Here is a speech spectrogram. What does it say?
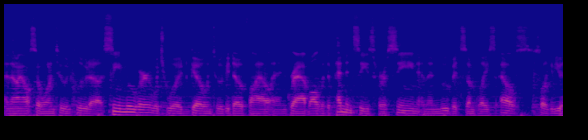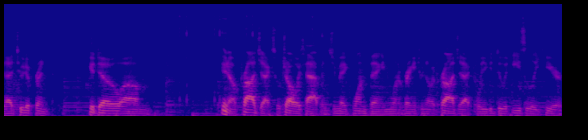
And then I also wanted to include a scene mover, which would go into a Godot file and grab all the dependencies for a scene and then move it someplace else. So like if you had two different Godot, um, you know, projects, which always happens. You make one thing and you want to bring it to another project, well, you can do it easily here.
